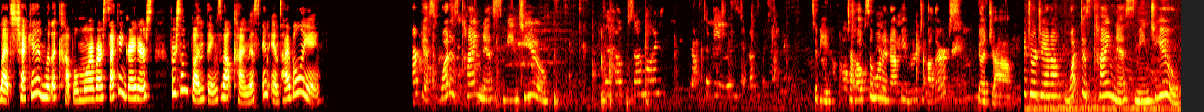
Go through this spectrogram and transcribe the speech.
Let's check in with a couple more of our second graders for some fun things about kindness and anti bullying. Marcus, what does kindness mean to you? to help someone, not to be rude to others. To be to help someone and not be rude to others? Good job. Hi, Georgiana, what does kindness mean to you?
